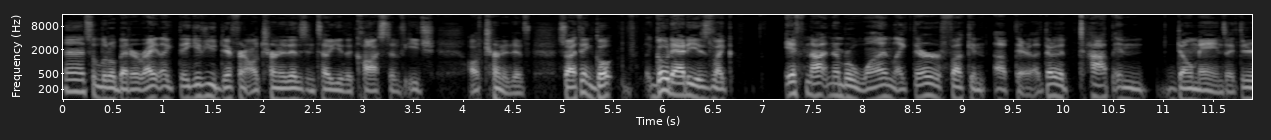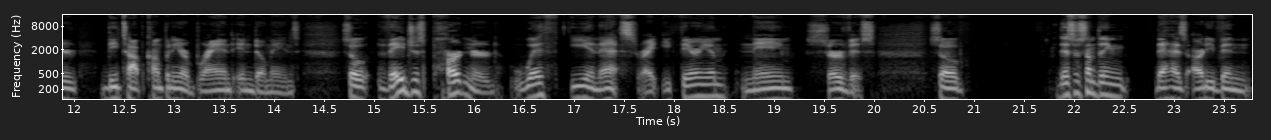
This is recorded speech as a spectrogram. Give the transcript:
Eh, it's a little better, right? Like they give you different alternatives and tell you the cost of each alternative. So I think Go GoDaddy is like, if not number one, like they're fucking up there. Like they're the top in domains. Like they're the top company or brand in domains. So they just partnered with ENS, right? Ethereum Name Service. So this is something that has already been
